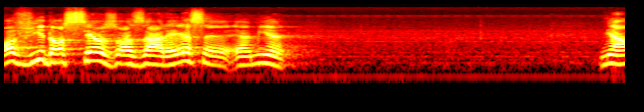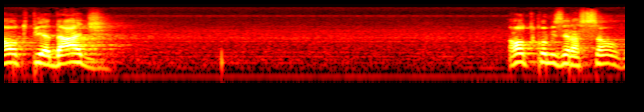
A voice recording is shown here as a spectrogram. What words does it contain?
Ó vida, ó céus, ó azar, essa é a minha minha autopiedade, autocomiseração.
